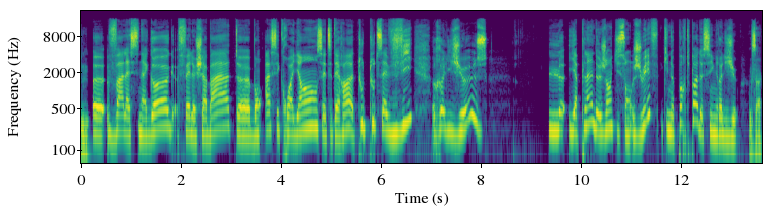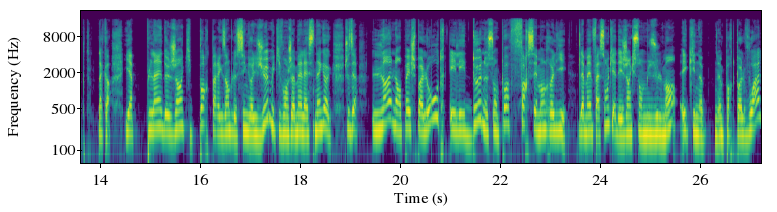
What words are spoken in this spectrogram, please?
Mm. euh, va à la synagogue, fait le Shabbat, euh, bon, a ses croyances, etc. Tout- toute sa vie religieuse. Il y a plein de gens qui sont juifs qui ne portent pas de signes religieux. Exact. D'accord. Il y a plein de gens qui portent, par exemple, le signe religieux, mais qui vont jamais à la synagogue. Je veux dire, l'un n'empêche pas l'autre et les deux ne sont pas forcément reliés. De la même façon qu'il y a des gens qui sont musulmans et qui ne, ne portent pas le voile,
